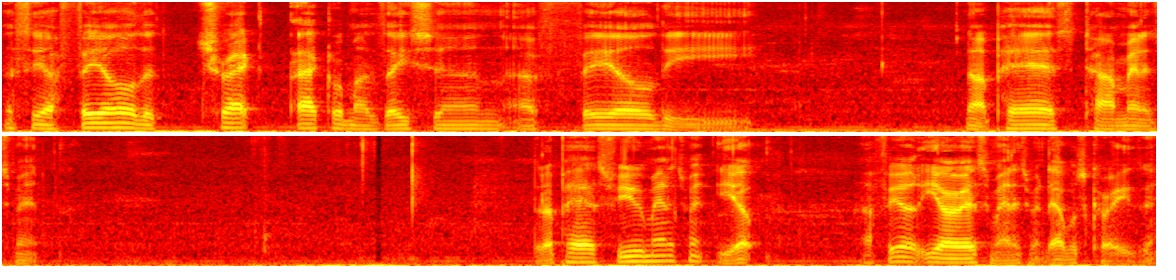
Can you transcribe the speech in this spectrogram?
Let's see, I fail the track acclimatization. I fail the. Not pass time management. Did I pass fuel management? Yep. I failed ERS management. That was crazy.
